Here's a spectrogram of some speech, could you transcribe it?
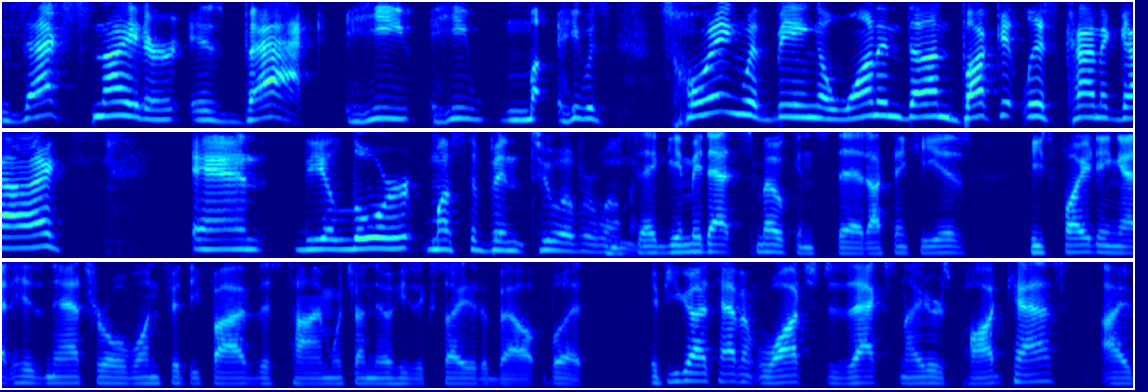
Zack Snyder is back. He he he was toying with being a one and done bucket list kind of guy, and the allure must have been too overwhelming. He said, "Give me that smoke instead." I think he is. He's fighting at his natural 155 this time, which I know he's excited about. But if you guys haven't watched Zack Snyder's podcast, I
